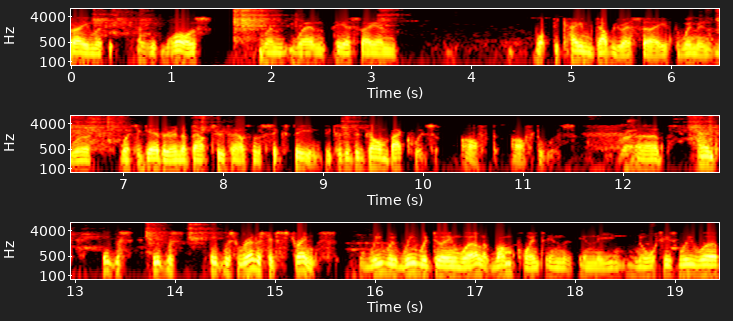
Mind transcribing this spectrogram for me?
same as it, as it was when when PSA and what became WSA, the women were were together in about 2016 because it had gone backwards after afterwards. Right. Uh, and it was it was it was relative strength. We were we were doing well at one point in in the noughties. We were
